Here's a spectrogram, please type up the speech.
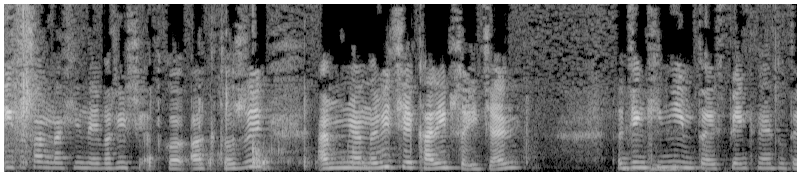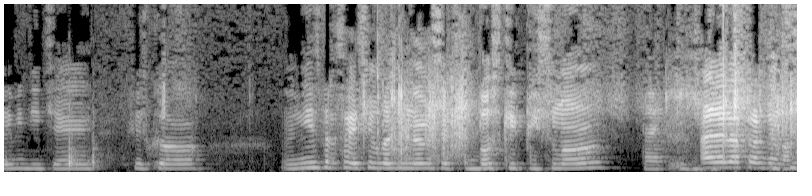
i to są nasi najważniejsi aktorzy, a mianowicie Kalipso i Cień. To dzięki nim to jest piękne, tutaj widzicie wszystko. Nie zwracajcie uwagi na nasze boskie pismo, Tak, i, ale naprawdę i masakra.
